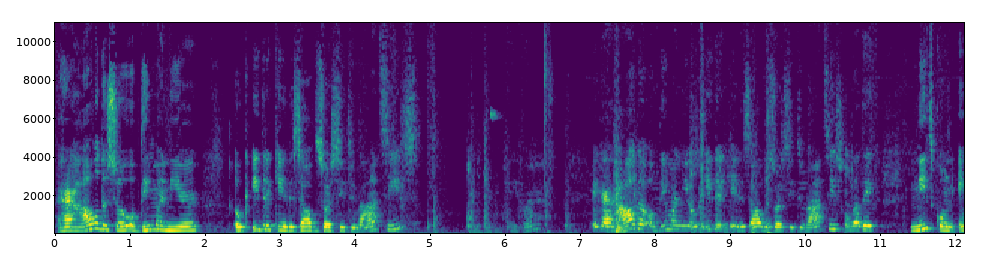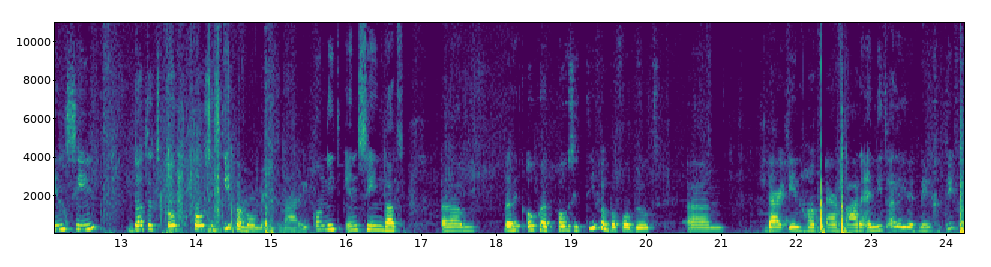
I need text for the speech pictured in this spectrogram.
herhaalde zo op die manier ook iedere keer dezelfde soort situaties. Even. Ik herhaalde op die manier ook iedere keer dezelfde soort situaties, omdat ik niet kon inzien dat het ook positieve momenten waren. Ik kon niet inzien dat, um, dat ik ook het positieve bijvoorbeeld um, daarin had ervaren en niet alleen het negatieve.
